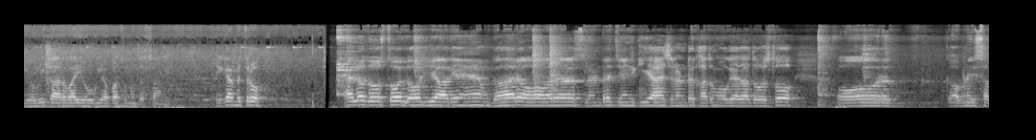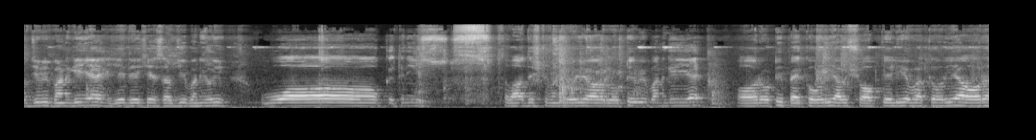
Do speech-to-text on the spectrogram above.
ਜੋ ਵੀ ਕਾਰਵਾਈ ਹੋਊਗੀ ਆਪਾਂ ਤੁਹਾਨੂੰ ਦੱਸਾਂਗੇ ठीक है मित्रों हेलो दोस्तों लो जी आ गए हैं हम घर और सिलेंडर चेंज किया है सिलेंडर ख़त्म हो गया था दोस्तों और अपनी सब्ज़ी भी बन गई है। ये देखिए, सब्ज़ी बनी हुई। वो कितनी स्वादिष्ट बनी हुई है और रोटी भी बन गई है और रोटी पैक हो रही है अभी शॉप के लिए, पैक हो रही है और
